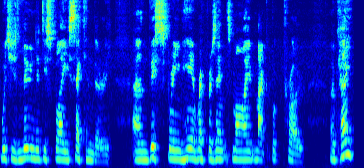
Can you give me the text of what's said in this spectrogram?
which is Luna Display Secondary. And this screen here represents my MacBook Pro. Okay,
